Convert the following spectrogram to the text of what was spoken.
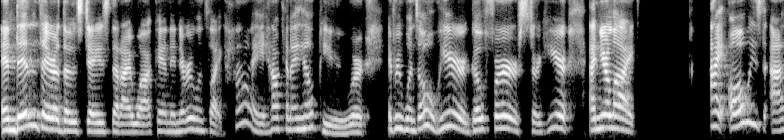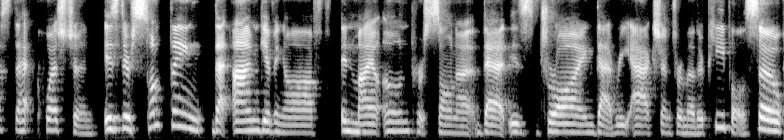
And then there are those days that I walk in and everyone's like, Hi, how can I help you? Or everyone's, Oh, here, go first, or here. And you're like, I always ask that question Is there something that I'm giving off in my own persona that is drawing that reaction from other people? So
